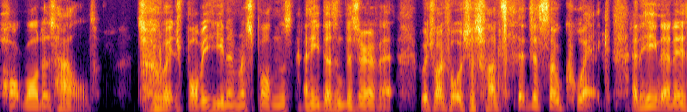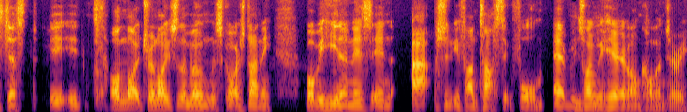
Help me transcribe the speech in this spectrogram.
Hot Rod has held. To which Bobby Heenan responds, and he doesn't deserve it, which I thought was just fantastic, just so quick. And Heenan is just it, it, on Nitro Nights at the moment with Scottish Danny. Bobby Heenan is in absolutely fantastic form every time we mm-hmm. hear him on commentary.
